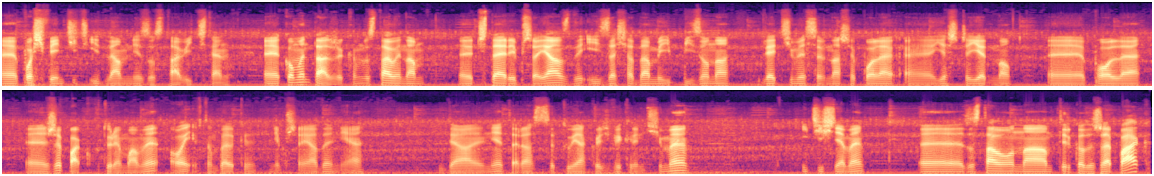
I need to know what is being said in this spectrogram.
e, poświęcić i dla mnie zostawić ten e, komentarzyk. Zostały nam e, cztery przejazdy i zasiadamy i bizona i lecimy sobie w nasze pole e, jeszcze jedno e, pole e, rzepaku, które mamy. Oj, w tą belkę nie przejadę, nie. Idealnie, teraz se tu jakoś wykręcimy i ciśniemy. E, zostało nam tylko rzepak,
